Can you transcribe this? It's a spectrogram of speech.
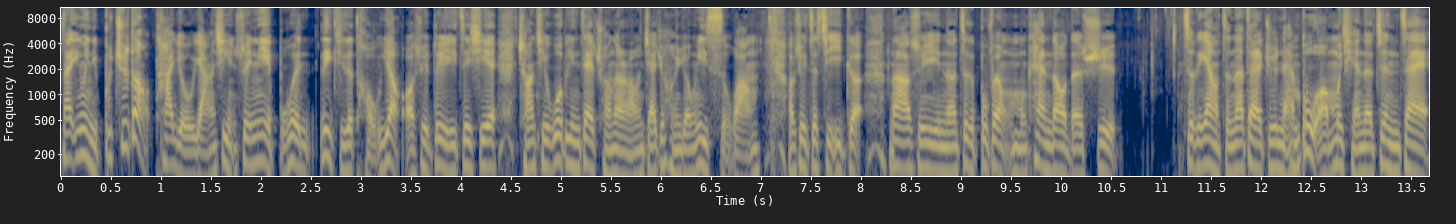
那因为你不知道他有阳性，所以你也不会立即的投药哦，所以对于这些长期卧病在床的老人家就很容易死亡哦，所以这是一个。那所以呢，这个部分我们看到的是。这个样子，那再来就是南部啊，目前呢正在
